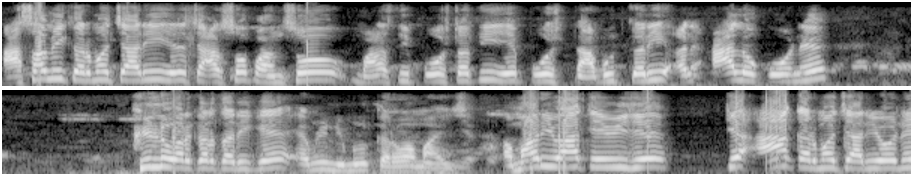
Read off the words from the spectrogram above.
આસામી કર્મચારી એ ચારસો પાંચસો માણસની પોસ્ટ હતી. એ પોસ્ટ નાબૂદ કરી અને આ લોકોને ફિલ્ડ વર્કર તરીકે એમની નિમણૂક કરવામાં આવી છે. અમારી વાત એવી છે કે આ કર્મચારીઓને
